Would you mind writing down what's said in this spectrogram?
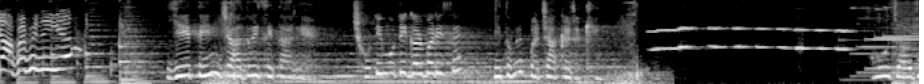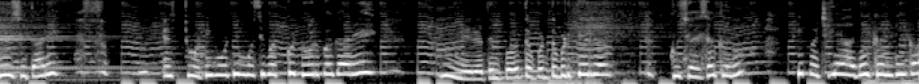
यहाँ पे भी नहीं है? ये तीन जादुई सितारे हैं। छोटी मोटी गड़बड़ी से ये तुम्हें बचा कर रखेंगे। वो जादू सितारे। इस छोटी मोटी मुसीबत को दूर भगा रहे मेरा दिल बहुत दबड़ तबड़ कर रहा है। कुछ ऐसा करो कि पिछले आधे घंटे का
